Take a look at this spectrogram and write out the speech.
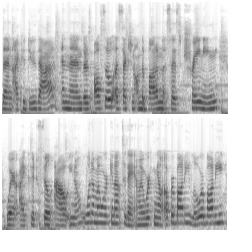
then I could do that. And then there's also a section on the bottom that says training where I could fill out, you know, what am I working out today? Am I working out upper body, lower body,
